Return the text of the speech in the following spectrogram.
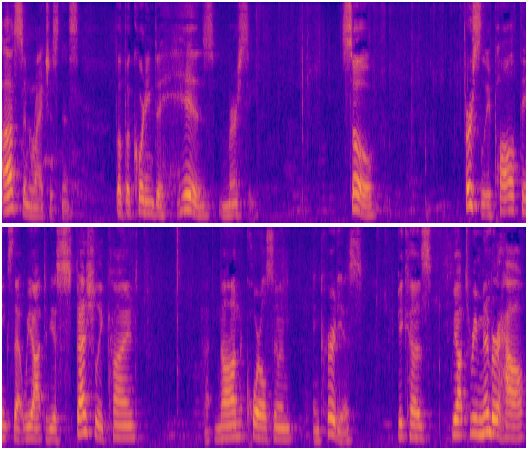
us in righteousness, but according to his mercy. So, firstly, Paul thinks that we ought to be especially kind, uh, non quarrelsome, and courteous because we ought to remember how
